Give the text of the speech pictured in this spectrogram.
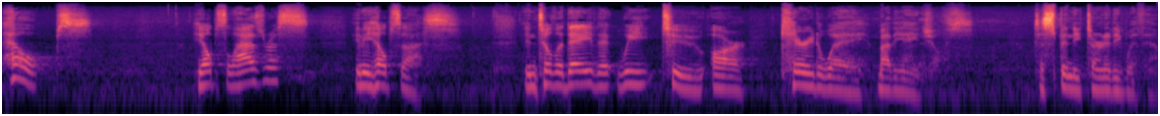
helps. He helps Lazarus and he helps us until the day that we too are carried away by the angels to spend eternity with him.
